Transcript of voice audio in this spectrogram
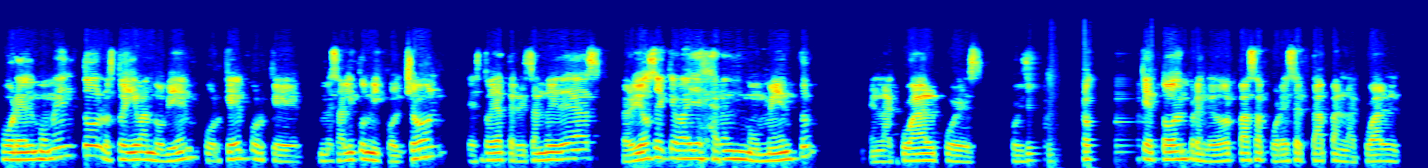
por el momento lo estoy llevando bien. ¿Por qué? Porque me salí con mi colchón, estoy aterrizando ideas, pero yo sé que va a llegar el momento en la cual, pues, pues yo creo que todo emprendedor pasa por esa etapa en la cual,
